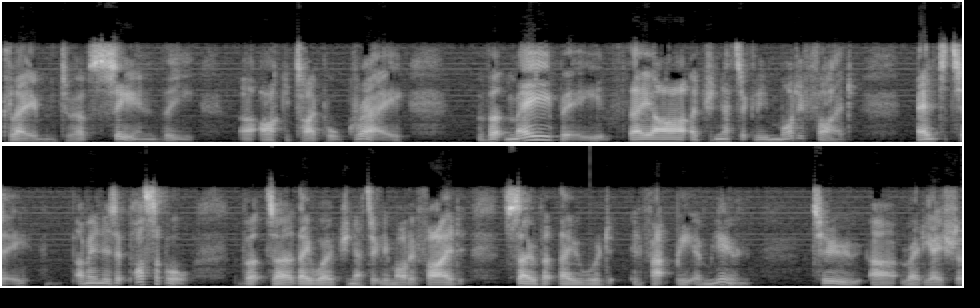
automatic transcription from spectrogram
claim to have seen, the uh, archetypal grey, that maybe they are a genetically modified entity. I mean, is it possible that uh, they were genetically modified so that they would, in fact, be immune to uh, radiation?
